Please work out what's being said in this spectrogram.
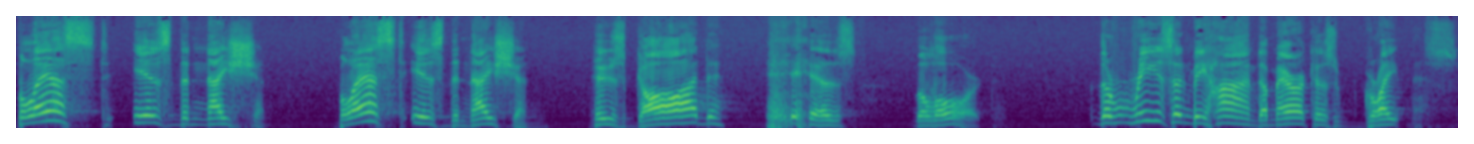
Blessed is the nation. Blessed is the nation whose God is the Lord. The reason behind America's greatness,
